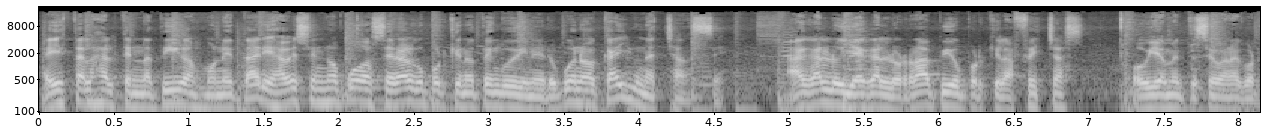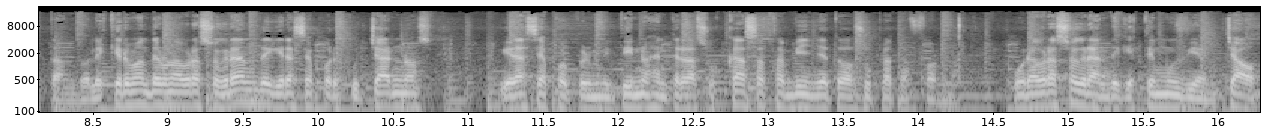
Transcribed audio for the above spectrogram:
Ahí están las alternativas monetarias. A veces no puedo hacer algo porque no tengo dinero. Bueno, acá hay una chance. Háganlo y háganlo rápido porque las fechas obviamente se van acortando. Les quiero mandar un abrazo grande, gracias por escucharnos, gracias por permitirnos entrar a sus casas también y a todas sus plataformas. Un abrazo grande, que estén muy bien. Chao.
